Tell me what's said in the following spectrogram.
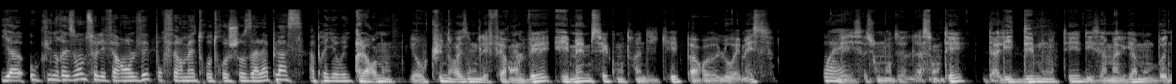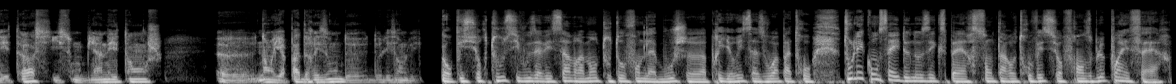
il n'y a aucune raison de se les faire enlever pour faire mettre autre chose à la place, a priori. Alors non, il n'y a aucune raison de les faire enlever, et même c'est contre-indiqué par euh, l'OMS. L'Organisation mondiale de la santé, d'aller démonter des amalgames en bon état s'ils sont bien étanches. non, il n'y a pas de raison de les enlever. Bon, puis surtout, si vous avez ça vraiment tout au fond de la bouche, euh, a priori, ça se voit pas trop. Tous les conseils de nos experts sont à retrouver sur francebleu.fr.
